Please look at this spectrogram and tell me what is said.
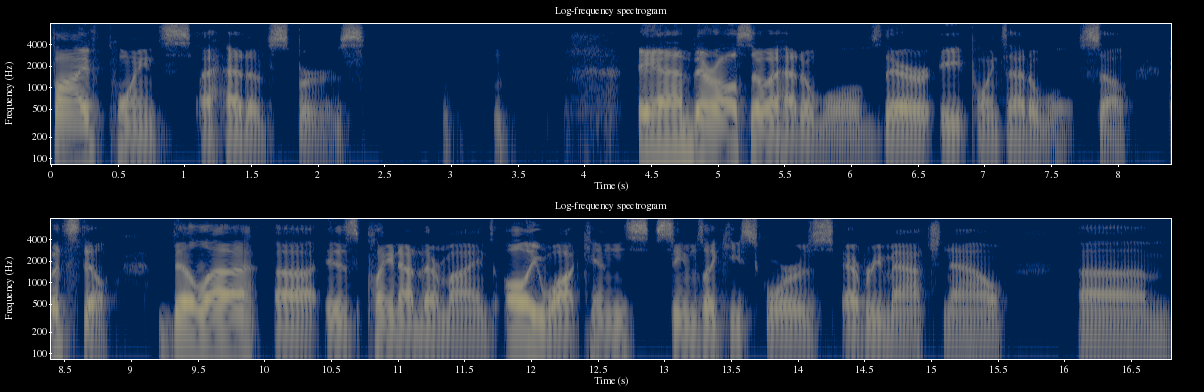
five points ahead of Spurs. and they're also ahead of Wolves. They're eight points ahead of Wolves. So, but still, Villa uh, is playing out of their minds. Ollie Watkins seems like he scores every match now. Um,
